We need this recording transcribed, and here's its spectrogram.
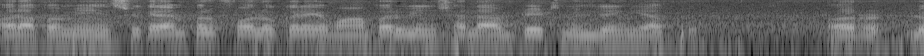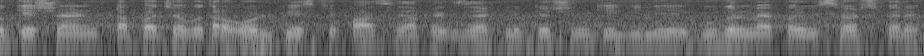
और आप हमें इंस्टाग्राम पर फॉलो करें। वहाँ पर भी इंशाल्लाह अपडेट्स मिल जाएँगे आपको और लोकेशन टपा चबूतर ओल्ड पी के पास है। आप एग्जैक्ट लोकेशन के लिए गूगल मैप पर भी सर्च करें।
